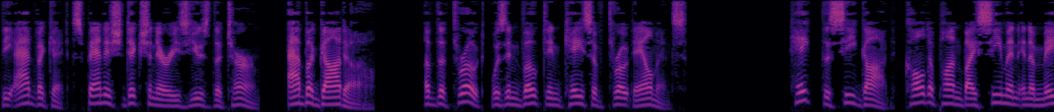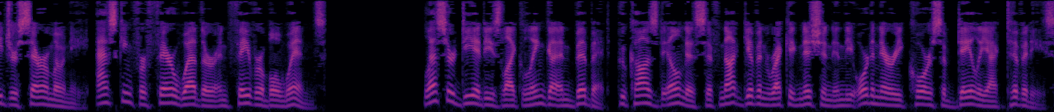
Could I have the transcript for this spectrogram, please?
the advocate Spanish dictionaries used the term, abogado, of the throat, was invoked in case of throat ailments. Haik, the sea god, called upon by seamen in a major ceremony, asking for fair weather and favorable winds. Lesser deities like Linga and Bibit, who caused illness if not given recognition in the ordinary course of daily activities.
